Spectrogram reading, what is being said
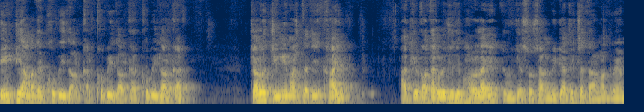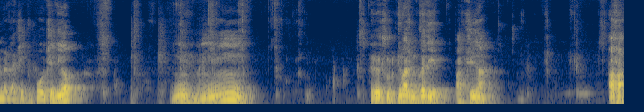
তিনটি আমাদের খুবই দরকার খুবই দরকার খুবই দরকার। চলো চিংড়ি মাছটা দিয়ে খাই। আজকের কথাগুলো যদি ভালো লাগে, তুমি যে সোশ্যাল মিডিয়া দিচ্ছ, তার মাধ্যমে অন্যের কাছে একটু পৌঁছে দিও। এটা শুটকি মাছ মুখে দিয়ে পাচ্ছি না। আহা,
